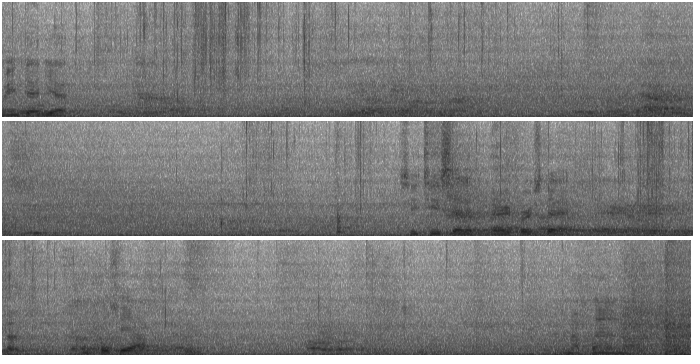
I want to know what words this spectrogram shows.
We ain't dead yet. CT said it the very first day. Don't push you out. I'm not planning on it.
